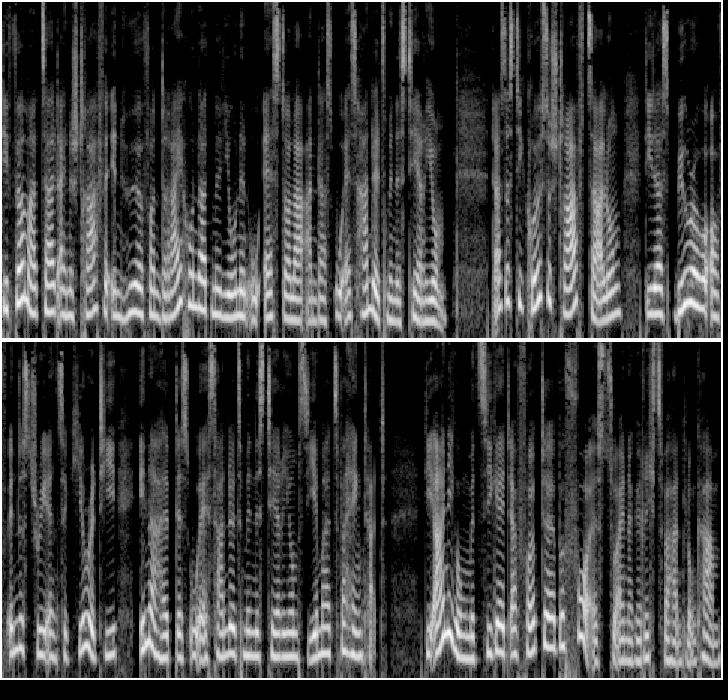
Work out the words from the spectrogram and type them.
Die Firma zahlt eine Strafe in Höhe von 300 Millionen US-Dollar an das US-Handelsministerium. Das ist die größte Strafzahlung, die das Bureau of Industry and Security innerhalb des US-Handelsministeriums jemals verhängt hat. Die Einigung mit Seagate erfolgte, bevor es zu einer Gerichtsverhandlung kam.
